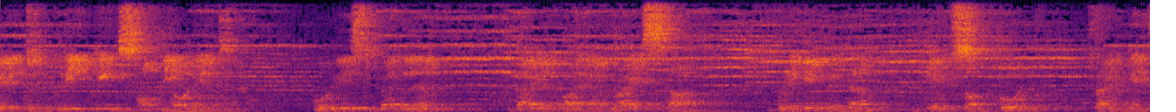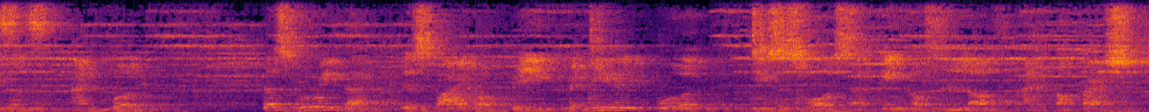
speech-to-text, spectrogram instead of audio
conveyed to three kings of the Orient, who reached Bethlehem guided by a bright star, bringing with them gifts of gold, frankincense, and myrrh, thus proving that despite of being materially poor, Jesus was a king of love and compassion.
